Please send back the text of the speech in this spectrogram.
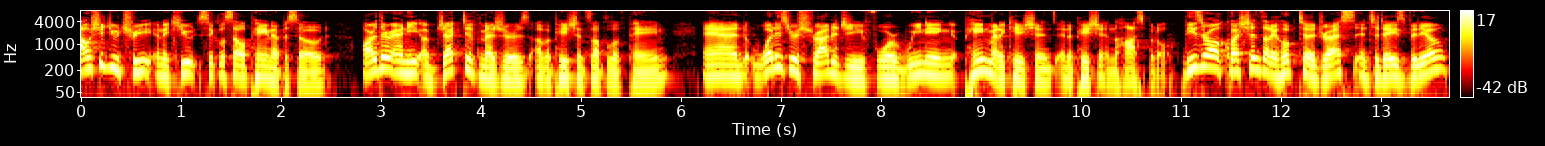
How should you treat an acute sickle cell pain episode? Are there any objective measures of a patient's level of pain? And what is your strategy for weaning pain medications in a patient in the hospital? These are all questions that I hope to address in today's video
